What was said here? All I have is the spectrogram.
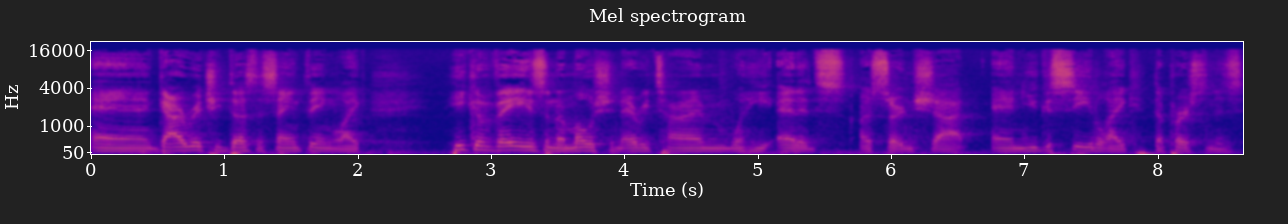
and Guy Ritchie does the same thing. Like he conveys an emotion every time when he edits a certain shot, and you can see like the person is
